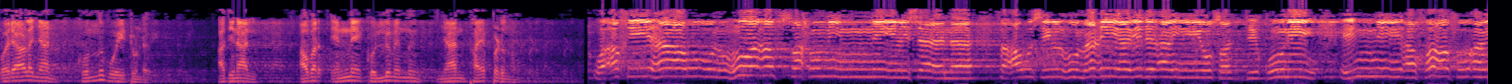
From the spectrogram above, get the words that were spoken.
ഒരാളെ ഞാൻ കൊന്നുപോയിട്ടുണ്ട് അതിനാൽ അവർ എന്നെ കൊല്ലുമെന്ന് ഞാൻ ഭയപ്പെടുന്നു وأخي هارون هو أفصح مني لسانا فأرسله معي يرد أن يصدقني إني أخاف أن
